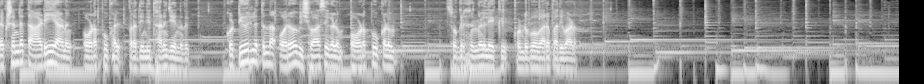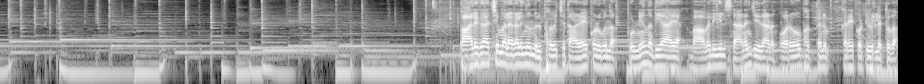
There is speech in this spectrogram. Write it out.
ദക്ഷന്റെ താടിയെയാണ് ഓടപ്പൂക്കൾ പ്രതിനിധാനം ചെയ്യുന്നത്. കൊട്ടിയൂരിലെത്തുന്ന ഓരോ വിശ്വാസികളും ഓടപ്പൂക്കളും സ്വഗൃഹങ്ങളിലേക്ക് കൊണ്ടുപോകാറ് പതിവാണ്. പാലുകാച്ചി മലകളിൽ നിന്ന് ഉത്ഭവിച്ച് താഴേക്കൊഴുകുന്ന പുണ്യനദിയായ ബാവലിയിൽ സ്നാനം ചെയ്താണ് ഓരോ ഭക്തനും അക്കരെ കൊട്ടിയൂരിലെത്തുക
